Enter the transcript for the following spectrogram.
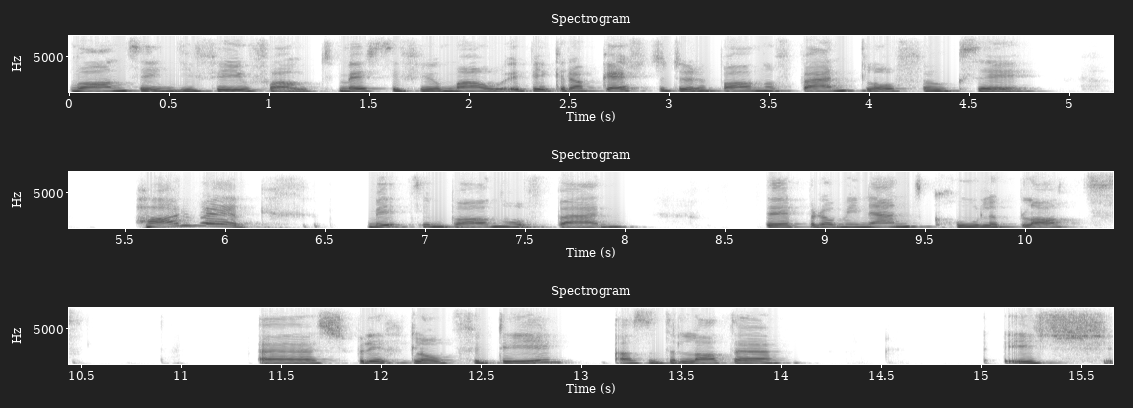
Wahnsinn, die Vielfalt. Merci vielmals. Ich bin gerade gestern durch den Bahnhof Bern gelaufen und gesehen, Haarwerk mit im Bahnhof Bern. Sehr prominent, cooler Platz. Äh, spricht, glaube ich, für dich also der Laden ist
